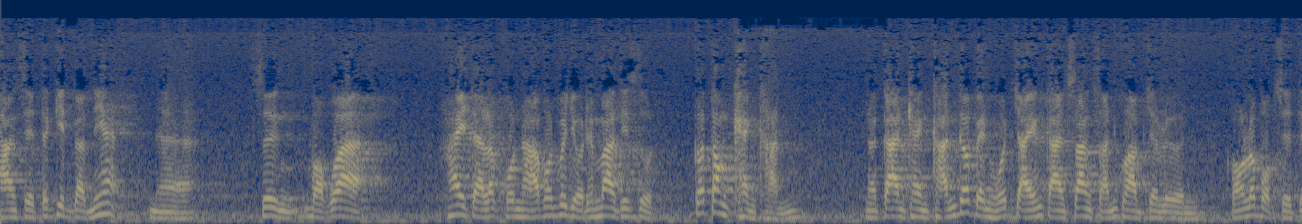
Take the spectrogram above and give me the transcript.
ทางเศรษฐกิจแบบนี้นะซึ่งบอกว่าให้แต่ละคนหาผลประโยชน์ให้มากที่สุด ก็ต้องแข่งขันนะการแข่งขันก็เป็นหัวใจของการสร้างสรรค์ความเจริญของระบบเศรษฐ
